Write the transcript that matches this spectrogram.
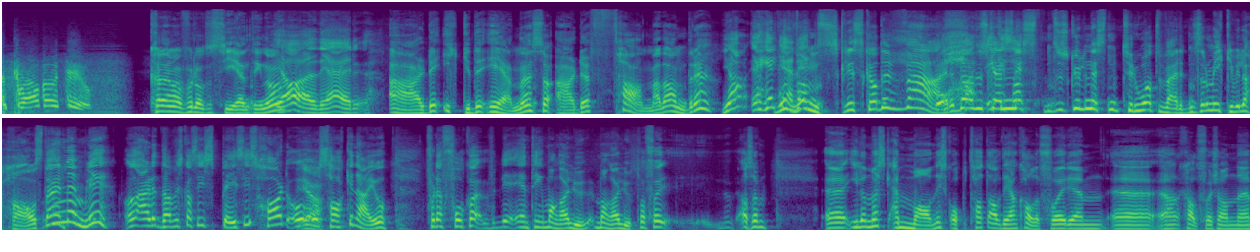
1202. Kan jeg bare få lov til å si en ting nå? Ja, det er Er det ikke det ene, så er det faen meg det andre. Ja, jeg er helt Hvor enig. vanskelig skal det være, Åh, da? Du, ikke sant? nesten, du skulle nesten tro at verdensrommet ikke ville ha oss der. Nemlig! Og er det da vi skal si 'space is hard'? Og, Ja. og saken er jo For det er, folk har, det er en ting mange har, lu- mange har lurt på. For altså eh, Elon Musk er manisk opptatt av det han kaller for um, eh, Han kaller for sånn eh,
